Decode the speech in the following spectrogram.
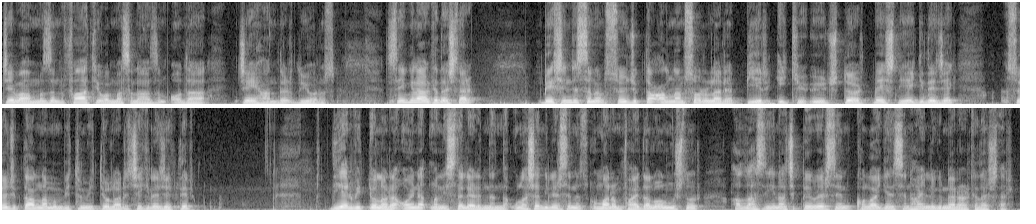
cevabımızın Fatih olması lazım. O da Ceyhan'dır diyoruz. Sevgili arkadaşlar, 5. sınıf sözcükte anlam soruları 1, 2, 3, 4, 5 diye gidecek. Sözcükte anlamın bütün videoları çekilecektir. Diğer videolara oynatma listelerinden de ulaşabilirsiniz. Umarım faydalı olmuştur. Allah zihin açıklığı versin. Kolay gelsin. Hayırlı günler arkadaşlar.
